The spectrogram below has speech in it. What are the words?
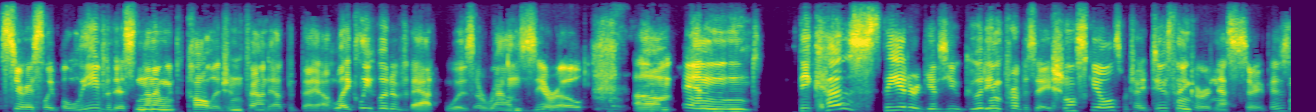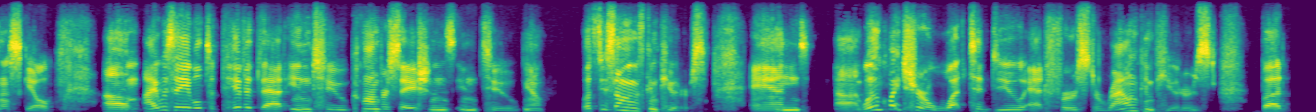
seriously believed this, and then I went to college and found out that the likelihood of that was around zero. Um, and because theater gives you good improvisational skills, which I do think are a necessary business skill, um, I was able to pivot that into conversations, into, you know, let's do something with computers. And I uh, wasn't quite sure what to do at first around computers, but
